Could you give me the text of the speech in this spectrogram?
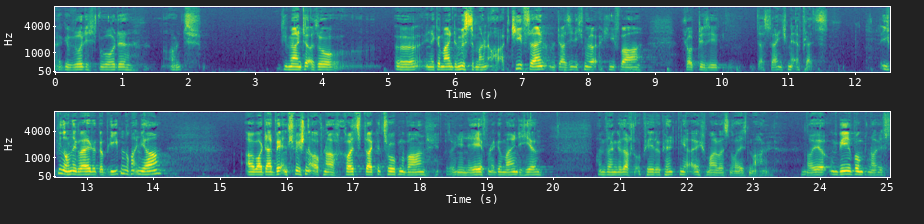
äh, gewürdigt wurde. Und sie meinte also, in der Gemeinde müsste man auch aktiv sein und da sie nicht mehr aktiv war, glaubte sie, das sei nicht mehr ihr Platz. Ich bin noch eine Weile geblieben, noch ein Jahr, aber da wir inzwischen auch nach Kreuzberg gezogen waren, also in die Nähe von der Gemeinde hier, haben wir dann gesagt, okay, wir könnten ja eigentlich mal was Neues machen. Neue Umgebung, neues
